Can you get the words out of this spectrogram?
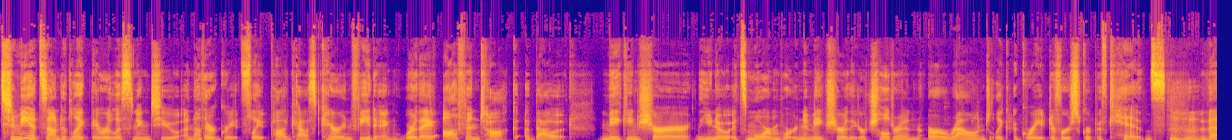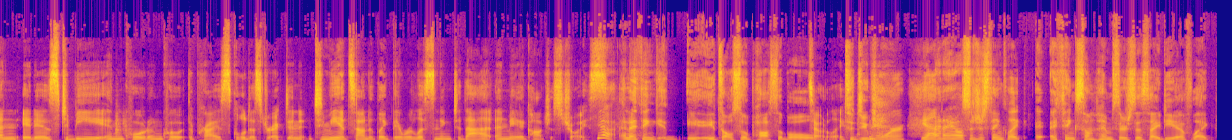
To me, it sounded like they were listening to another great Slate podcast, Care and Feeding, where they often talk about making sure, you know, it's more important to make sure that your children are around like a great diverse group of kids Mm-hmm. than it is to be in quote unquote the prize school district. And it- to me, it sounded like they were listening to that and made a conscious choice. Yeah, and I think it, it- it's also possible Totally. to do more. Yeah. and I also just think like I think sometimes there's this idea of like,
